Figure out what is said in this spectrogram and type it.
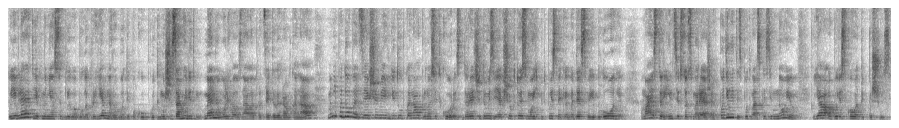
Уявляєте, як мені особливо було приємно робити покупку, тому що саме від мене Ольга узнала про цей телеграм-канал. Мені подобається, якщо мій ютуб канал приносить користь. До речі, друзі, якщо хтось з моїх підписників веде свої блоги, має сторінці в соцмережах, поділитесь, будь ласка, зі мною. Я обов'язково підпишусь.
